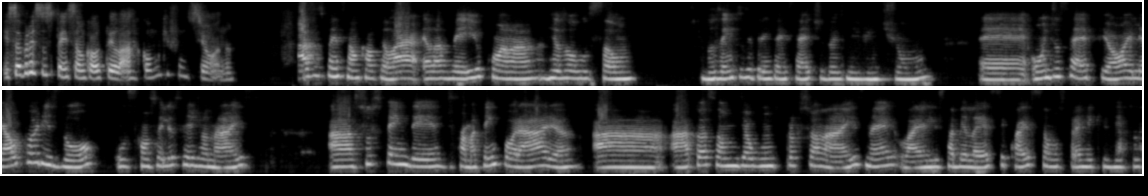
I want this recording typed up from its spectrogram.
E sobre a suspensão cautelar, como que funciona? A suspensão cautelar, ela veio com a resolução 237 de 2021, é, onde o CFO, ele autorizou os conselhos regionais a suspender de forma temporária a, a atuação de alguns profissionais, né? Lá ele estabelece quais são os pré-requisitos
